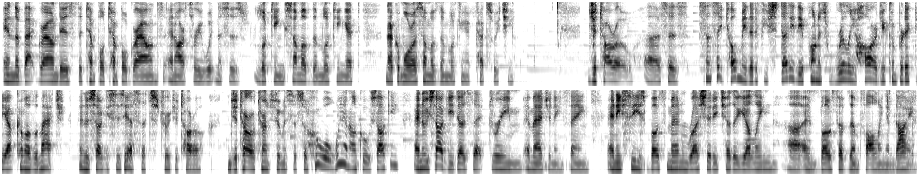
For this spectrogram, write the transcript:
In the background is the temple, temple grounds, and our three witnesses looking, some of them looking at Nakamura, some of them looking at Katsuichi. Jotaro uh, says, Sensei told me that if you study the opponents really hard, you can predict the outcome of a match. And Usagi says, Yes, that's true, Jotaro. And Jotaro turns to him and says, So who will win, Uncle Usagi? And Usagi does that dream imagining thing, and he sees both men rush at each other yelling, uh, and both of them falling and dying.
